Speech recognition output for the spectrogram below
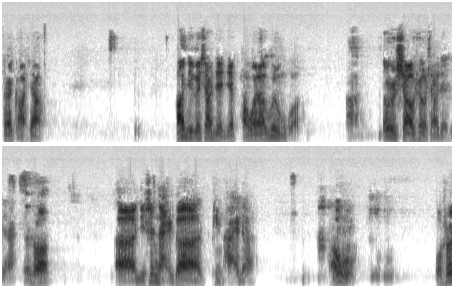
特别搞笑。好几个小姐姐跑过来问我，啊，都是销售小姐姐，就是说，呃，你是哪个品牌的？哦，我说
